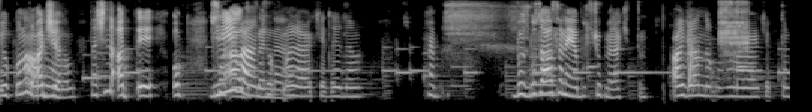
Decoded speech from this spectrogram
Yok bunu Bu acı. almayalım. Ben şimdi ad, e, o bunu Şeyi ben çok aldıklarından. merak edelim. Ha, bu, buz alsana ya. Buz çok merak ettim. Ay ben de bunu merak ettim.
